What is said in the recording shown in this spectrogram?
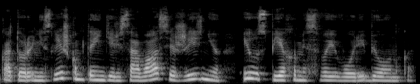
который не слишком-то интересовался жизнью и успехами своего ребенка.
